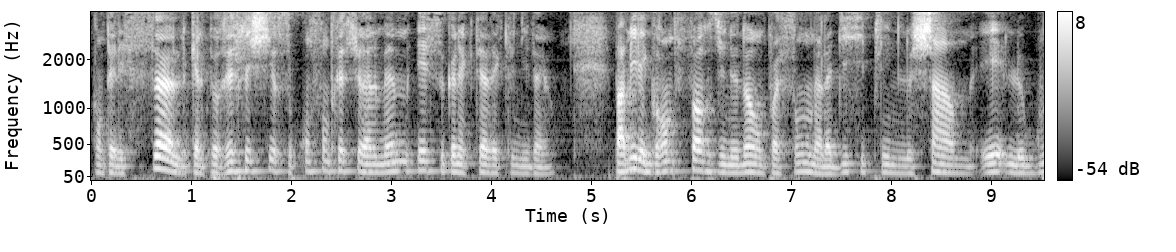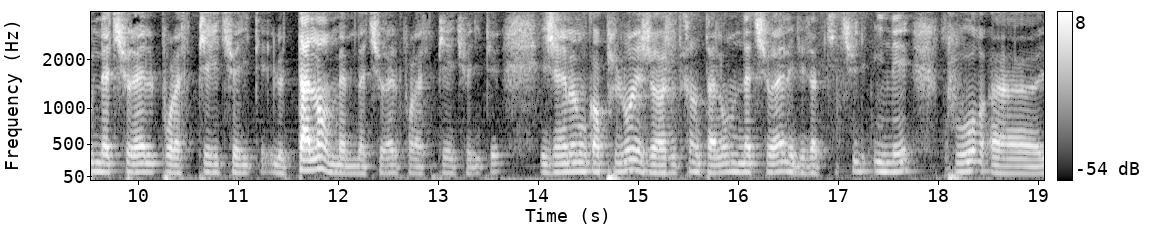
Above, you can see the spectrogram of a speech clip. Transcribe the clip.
quand elle est seule, qu'elle peut réfléchir, se concentrer sur elle-même et se connecter avec l'univers. Parmi les grandes forces du nord en poisson, on a la discipline, le charme et le goût naturel pour la spiritualité, le talent même naturel pour la spiritualité. Et j'irai même encore plus loin et je rajouterai un talent naturel et des aptitudes innées pour euh,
